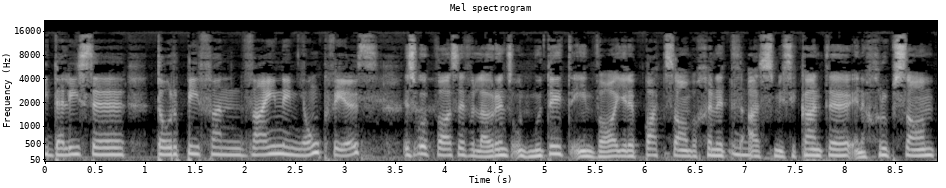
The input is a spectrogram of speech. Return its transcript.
idilliese dorpie van wyn en jonkwees. Is ook waar sy vir Lourens ontmoet het en waar julle pad saam begin het mm. as musikante en 'n groep saam.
